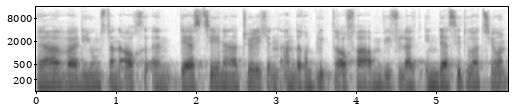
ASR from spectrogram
Ja, weil die Jungs dann auch in der Szene natürlich einen anderen Blick drauf haben, wie vielleicht in der Situation.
